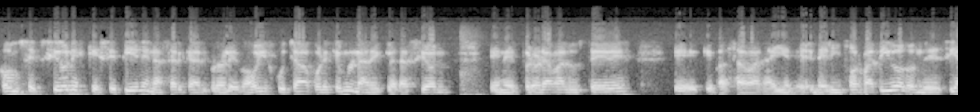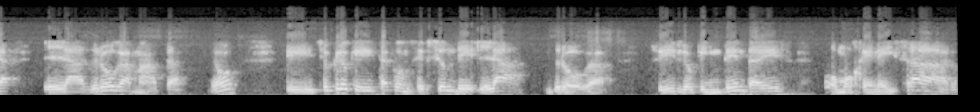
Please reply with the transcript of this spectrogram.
concepciones que se tienen acerca del problema. Hoy escuchaba, por ejemplo, una declaración en el programa de ustedes que pasaban ahí en el informativo donde decía la droga mata. ¿no? Eh, yo creo que esta concepción de la droga, ¿sí? Lo que intenta es homogeneizar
